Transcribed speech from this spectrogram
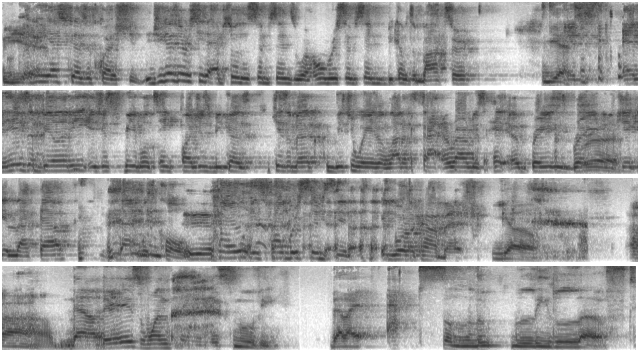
Let me ask you guys a question. Did you guys ever see the episode of The Simpsons where Homer Simpson becomes a boxer? And, Yes. and his ability is just to be able to take punches because he has a medical condition where he has a lot of fat around his head, uh, brain, his brain, and he can't get knocked out. That was Cole. Cole is Homer Simpson in Mortal Kombat. Yo. Um, Now there is one thing in this movie that I absolutely loved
